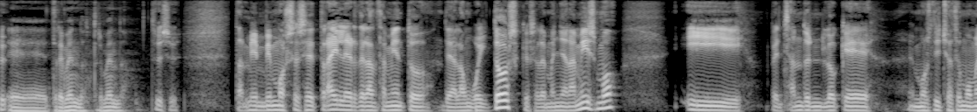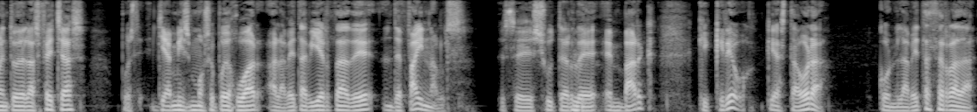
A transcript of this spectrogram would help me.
Eh, tremendo, tremendo. Sí, sí. También vimos ese tráiler de lanzamiento de Alan Wake 2, que sale mañana mismo, y pensando en lo que hemos dicho hace un momento de las fechas, pues ya mismo se puede jugar a la beta abierta de The Finals, ese shooter de mm. Embark, que creo que hasta ahora, con la beta cerrada,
